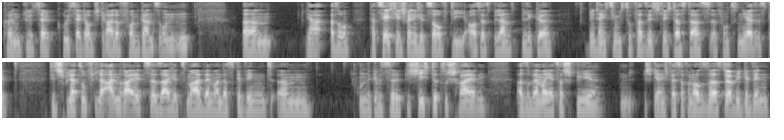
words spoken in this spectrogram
Köln grüßt ja, grüßt ja glaube ich, gerade von ganz unten. Ähm, ja, also tatsächlich, wenn ich jetzt auf die Auswärtsbilanz blicke, bin ich eigentlich ziemlich zuversichtlich, dass das äh, funktioniert. Es gibt, dieses Spiel hat so viele Anreize, sage ich jetzt mal, wenn man das gewinnt, ähm, um eine gewisse Geschichte zu schreiben. Also wenn man jetzt das Spiel, ich gehe eigentlich fest davon aus, dass wir das Derby gewinnen,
